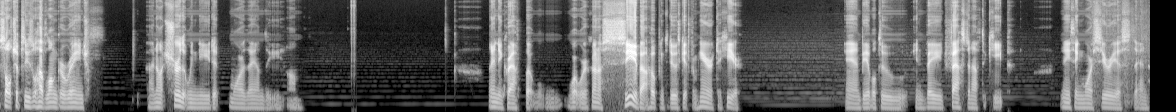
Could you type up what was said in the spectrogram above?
Assault ships these will have longer range. I'm not sure that we need it more than the um, landing craft, but what we're going to see about hoping to do is get from here to here and be able to invade fast enough to keep anything more serious than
